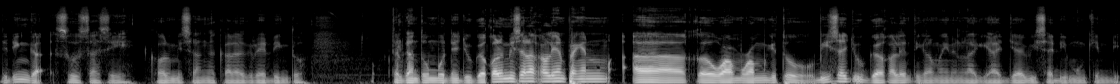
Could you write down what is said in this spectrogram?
Jadi nggak susah sih kalau misalnya color grading tuh tergantung moodnya juga. Kalau misalnya kalian pengen uh, ke warm warm gitu bisa juga kalian tinggal mainin lagi aja. Bisa di mungkin di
